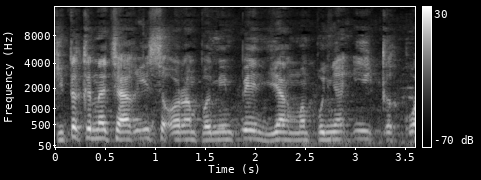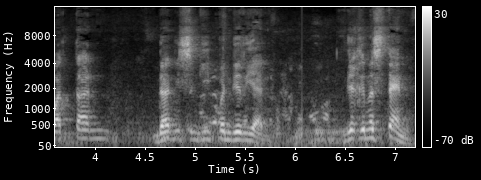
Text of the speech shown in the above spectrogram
kita kena cari seorang pemimpin yang mempunyai kekuatan dari segi pendirian. Dia kena stand.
